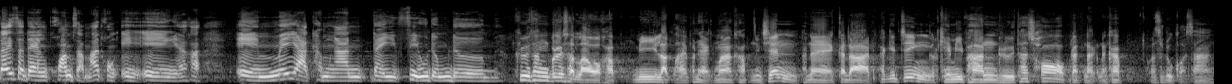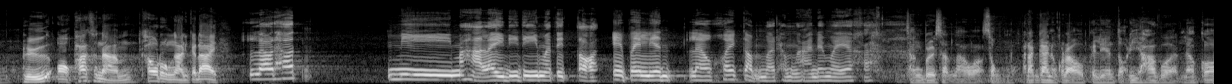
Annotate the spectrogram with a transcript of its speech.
ได้แสดงความสามารถของเอเองอย่างเงี้ยค่ะ เอไม่อยากทำงานใน field เดิมๆ คือทางบริษัทเราอะครับ มีหลากหลายแผนกมากครับ อย่างเช่น แผนกกระดาษ packaging เคมีภัณฑ์ หรือถ้าชอบหนักๆนะครับวัสดุก่อสร้าง หรือออกภาคสนามเข้าโรงงานก็ได้ แล้วถ้ามีมหาลัยดี ๆ มาติดต่อ เอไปเรียนแล้วค่อยกลับมาทำงานได้ไหมอะคะ ทางบริษัทเราอะส่งพนักงานของเราไปเรียนต่อที่ฮาร์วาร์ดแล้วก็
